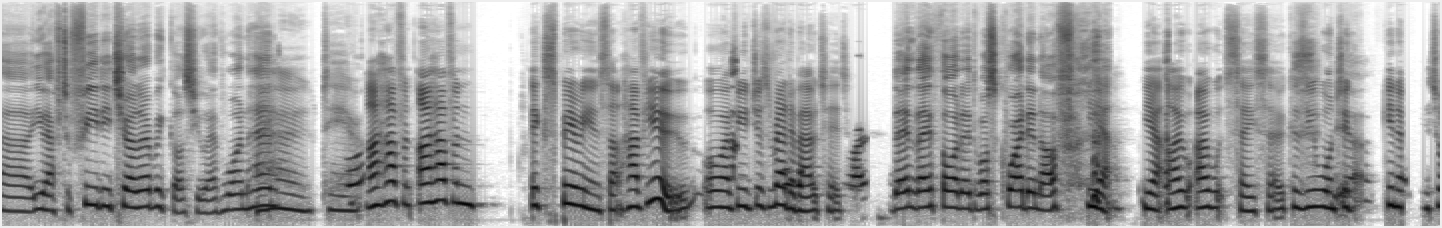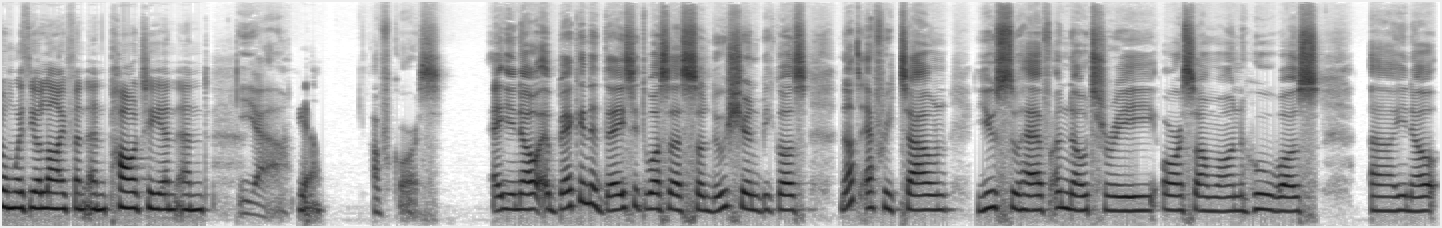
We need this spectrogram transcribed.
Uh, you have to feed each other because you have one hand. Oh dear. I haven't I haven't experienced that. Have you? Or have you just read about it? Then they thought it was quite enough. yeah yeah i i would say so because you want to Yeah. you know get on with your life and and party and and yeah. Yeah. Of course. And you know, uh, back in the days, it was a solution because not every town used to have a notary or someone who was, uh, you know,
